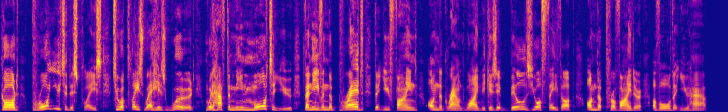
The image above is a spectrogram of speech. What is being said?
God brought you to this place, to a place where His word would have to mean more to you than even the bread that you find on the ground. Why? Because it builds your faith up on the provider of all that you have.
